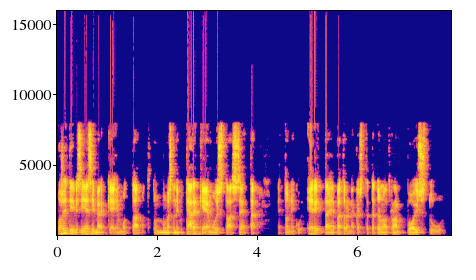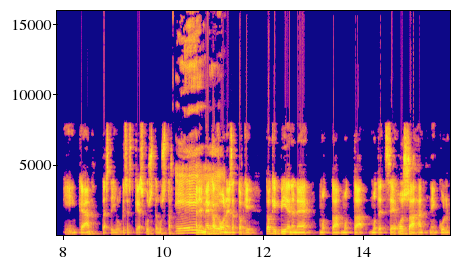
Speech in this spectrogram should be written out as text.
positiivisiin esimerkkeihin, mutta, mutta on mun mielestä niin kuin tärkeää muistaa se, että, että on niin kuin erittäin epätodennäköistä, että Donald Trump poistuu mihinkään tästä julkisesta keskustelusta. Ei, Hänen megafoninsa toki, toki pienenee, mutta, mutta, mutta että se osa hän, niin kuin,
